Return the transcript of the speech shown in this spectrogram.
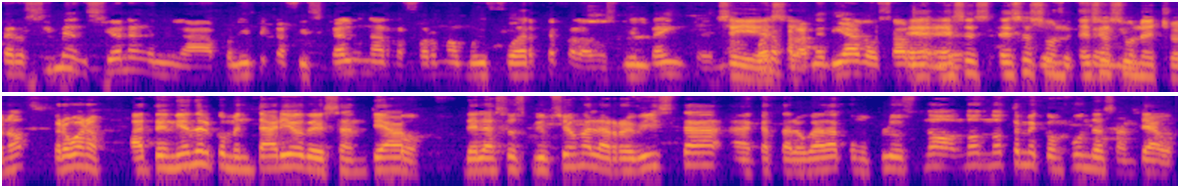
pero sí mencionan en la política fiscal una reforma muy fuerte para 2020, Sí, bueno, para mediados. Eh, eso, es, eso, es un, eso es un hecho, ¿no? Pero bueno, atendiendo el comentario de Santiago, de la suscripción a la revista catalogada como Plus. No, no, no te me confundas, Santiago.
